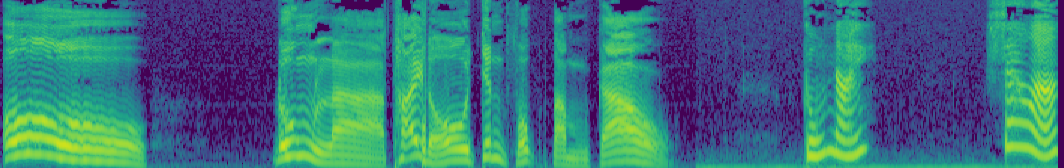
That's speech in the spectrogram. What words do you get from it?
Ồ, đúng là thái độ chinh phục tầm cao. Cú nói, sao ạ?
